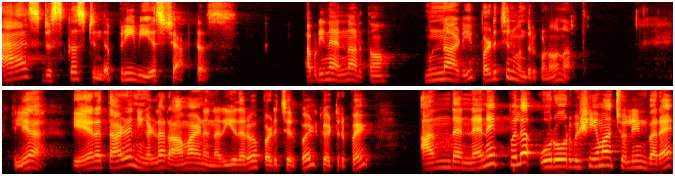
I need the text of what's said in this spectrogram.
ஆஸ் டிஸ்கஸ்ட் இந்த ப்ரீவியஸ் சாப்டர்ஸ் அப்படின்னா என்ன அர்த்தம்? முன்னாடி படிச்சுன்னு வந்திருக்கணும்னு அர்த்தம். இல்லையா? ஏறத்தாழ நீங்கள்லாம் ராமாயணம் நிறைய தடவை படிச்சிருப்பேள் கேட்டிருப்பேள். அந்த நினைப்புல ஒரு ஒரு விஷயமா சொல்லின்னு வரேன்.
